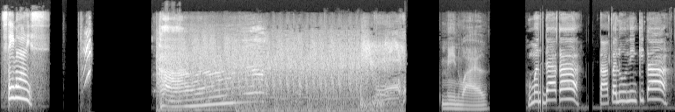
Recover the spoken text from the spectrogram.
Stabilize. Meanwhile, Humanda ka! Tatalunin kita!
